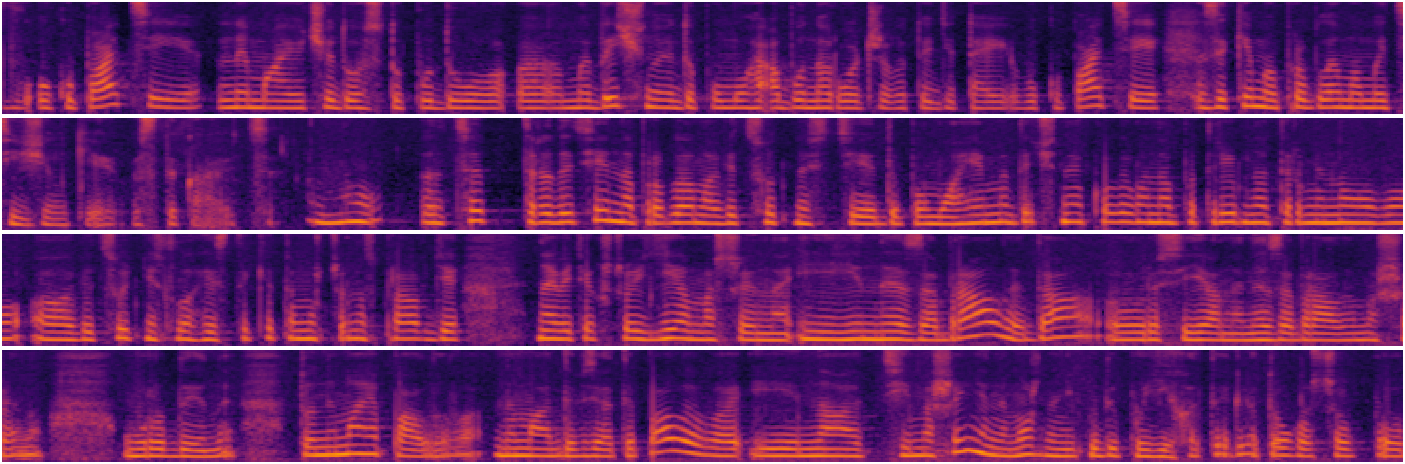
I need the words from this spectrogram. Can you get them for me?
в окупації, не маючи доступу до медичної допомоги або народжувати дітей в окупації. З якими проблемами ці жінки стикаються? Ну, це традиційна проблема відсутності допомоги медичної, коли вона потрібна терміново, відсутність логістики, тому що насправді, навіть якщо є машина і її не забрали, да, росіяни не забрали машину у родини, то немає палива, немає де взяти палива, і на цій машині не можна нікуди поїхати для того, щоб е,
